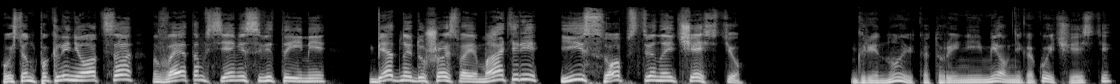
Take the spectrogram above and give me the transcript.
Пусть он поклянется в этом всеми святыми, бедной душой своей матери и собственной честью. Гриной, который не имел никакой чести,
